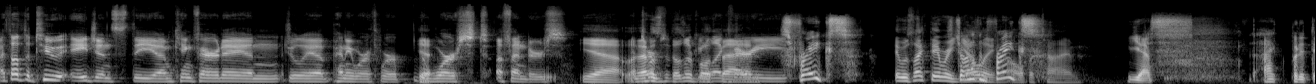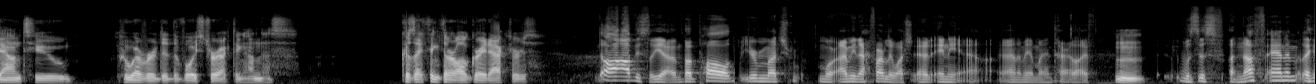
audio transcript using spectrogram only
I thought the two agents, the um, King Faraday and Julia Pennyworth, were the Yeah. worst offenders. Yeah, In that terms was, of those are both like bad. very It's Frakes. It was like they were Jonathan yelling all Frakes. the time. Yes. I put it down to whoever did the voice directing on this. Because I think they're all great actors. Oh, obviously, yeah. But Paul, you're much more. I mean, I've hardly watched any uh, anime in my entire life. Hmm. Was this enough anime? Like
